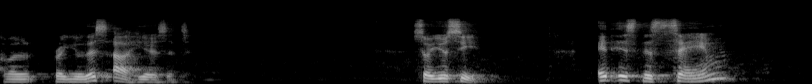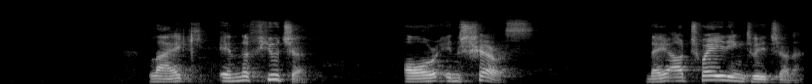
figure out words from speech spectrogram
I will bring you this. Ah, here is it. So you see, it is the same like in the future or in shares. They are trading to each other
